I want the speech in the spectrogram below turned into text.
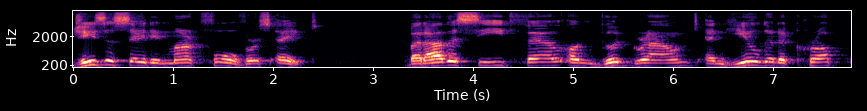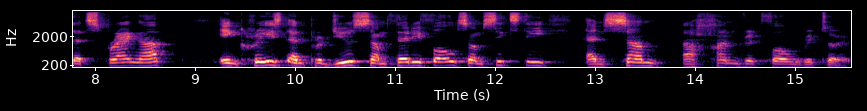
Jesus said in Mark 4, verse 8, But other seed fell on good ground and yielded a crop that sprang up, increased, and produced some thirtyfold, some sixty, and some a hundredfold return.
